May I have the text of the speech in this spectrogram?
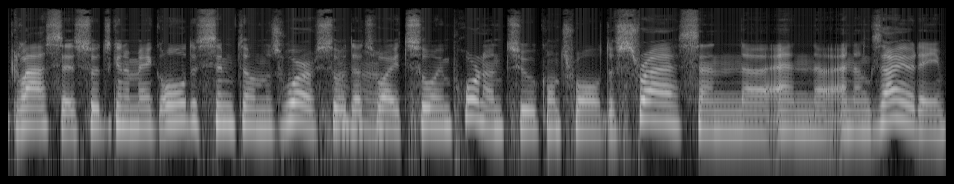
glasses, so it's going to make all the symptoms worse. So that's Mhm. why it's so important to control the stress and uh, and uh, and anxiety.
